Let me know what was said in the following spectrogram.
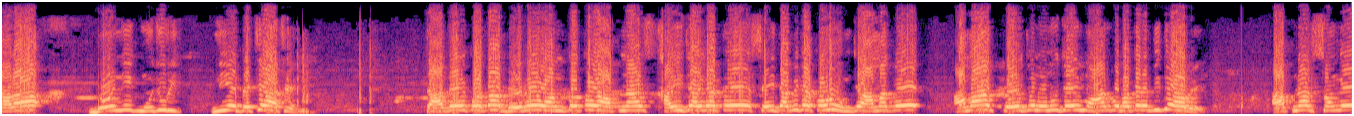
যারা দৈনিক মজুরি নিয়ে বেঁচে আছেন, তাদের কথা ভেবে অন্তত আপনার স্থায়ী জায়গাতে সেই দাবিটা করুন যে আমাকে আমার প্রয়োজন অনুযায়ী মহার্ঘ ভাতাটা দিতে হবে। আপনার সঙ্গে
